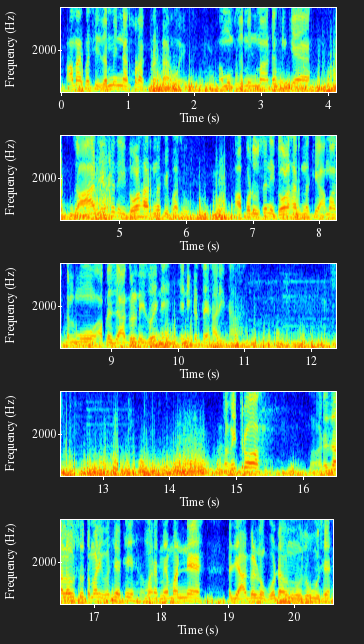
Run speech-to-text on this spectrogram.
આમાં પછી જમીનના થોડાક પ્રકાર હોય. અમુક જમીનમાં દાખલ કે આ જે છે ને એ ધોળહાર નથી પાછું. આપડું છે ને ધોળહાર નથી. આમાં કલમું આપણે જે આગળની જોઈ ને, એની કરતાં સારી થાય. તો મિત્રો રજા લઉં છું તમારી વસેથી અમારા મહેમાનને હજી આગળનું ગોડાઉનનું જોવું છે.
